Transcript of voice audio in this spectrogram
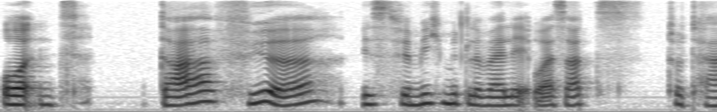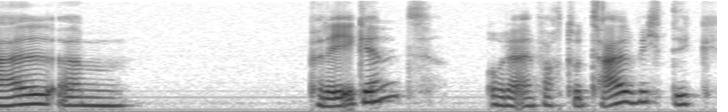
Und dafür ist für mich mittlerweile ein Satz total ähm, prägend oder einfach total wichtig.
